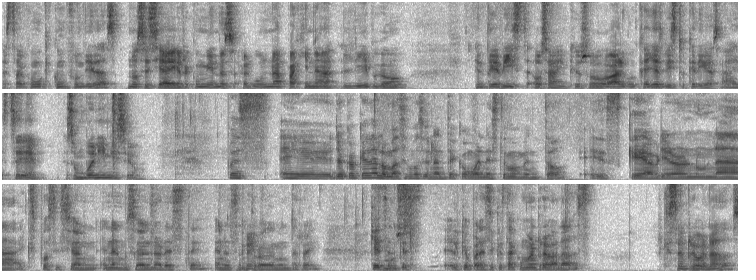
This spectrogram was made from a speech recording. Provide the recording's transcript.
estado como que confundidas. No sé si hay, recomiendas alguna página, libro, entrevista, o sea, incluso algo que hayas visto que digas, ah, este es un buen inicio. Pues eh, yo creo que de lo más emocionante como en este momento es que abrieron una exposición en el Museo del Noreste, en el centro Ok. de Monterrey, que es el que, el que parece que está como en rebanadas. ¿Que están rebanadas?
